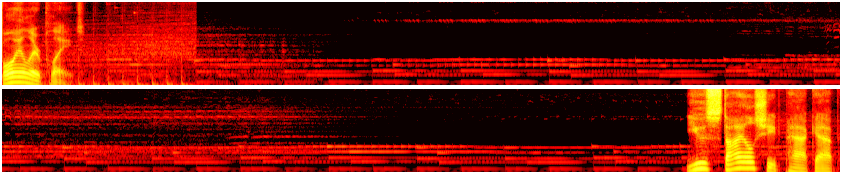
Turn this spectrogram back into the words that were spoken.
boilerplate. Use StyleSheet Pack app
